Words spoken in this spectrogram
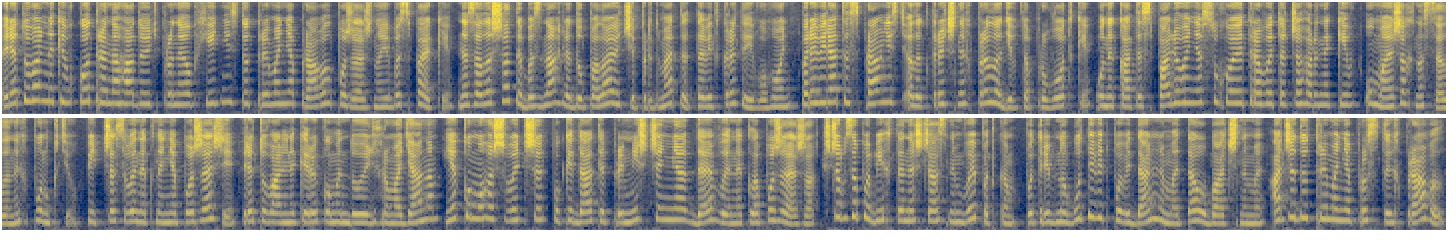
Рятувальники вкотре нагадують про необхідність дотримання правил пожежної безпеки, не залишати без нагляду палаючі предмети та відкритий вогонь, перевіряти справність електричних приладів та проводки, уникати спалювання сухої трави та чагарників у межах населених пунктів. Під час виникнення пожежі рятувальники рекомендують громадянам якомога швидше покидати приміщення, де виникла пожежа. Щоб запобігти нещасним випадкам, потрібно бути відповідальними та обачними, адже дотримання простих правил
